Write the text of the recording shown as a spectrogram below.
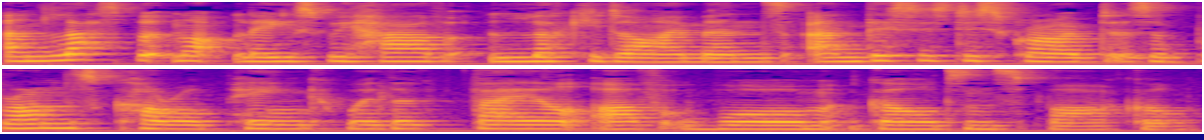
And last but not least we have Lucky Diamonds and this is described as a bronze coral pink with a veil of warm golden sparkle.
